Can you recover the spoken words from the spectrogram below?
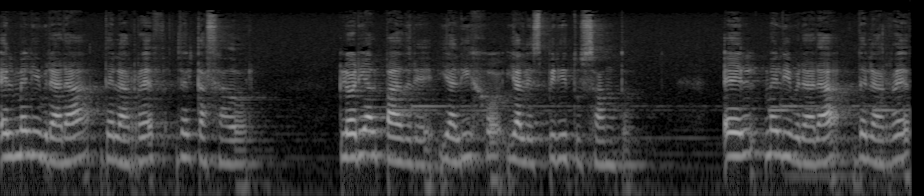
Él me librará de la red del cazador. Gloria al Padre y al Hijo y al Espíritu Santo. Él me librará de la red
